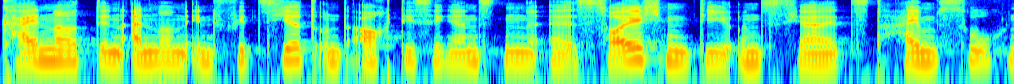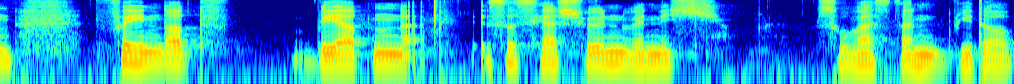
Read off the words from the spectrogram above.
keiner den anderen infiziert und auch diese ganzen äh, Seuchen, die uns ja jetzt heimsuchen, verhindert werden, ist es ja schön, wenn ich sowas dann wieder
